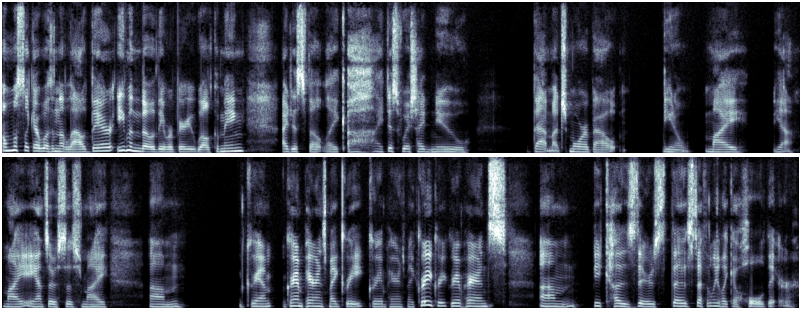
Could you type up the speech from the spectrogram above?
almost like I wasn't allowed there, even though they were very welcoming. I just felt like, oh, I just wish I knew that much more about, you know, my yeah, my ancestors, my um grand grandparents, my great grandparents, my great great grandparents, um, because there's there's definitely like a hole there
